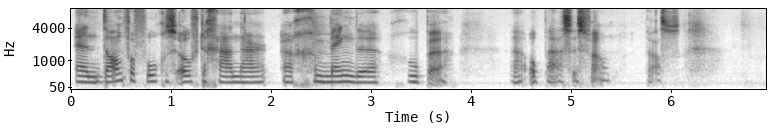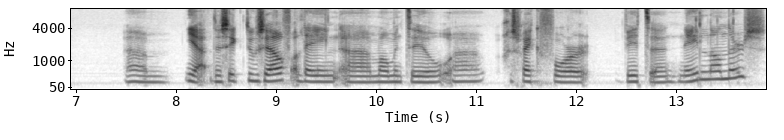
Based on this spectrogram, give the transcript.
En dan vervolgens over te gaan naar gemengde groepen uh, op basis van ras. Um, ja, dus ik doe zelf alleen uh, momenteel gesprekken voor witte Nederlanders.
